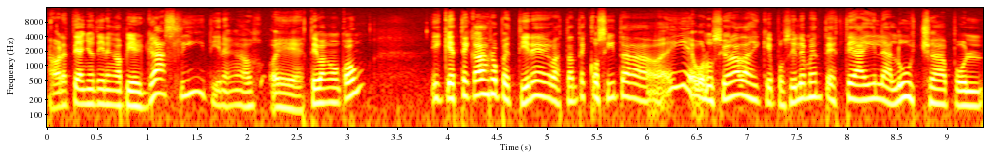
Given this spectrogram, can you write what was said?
Ahora este año tienen a Pierre Gasly, tienen a eh, Esteban Ocon y que este carro pues tiene bastantes cositas evolucionadas y que posiblemente esté ahí la lucha por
